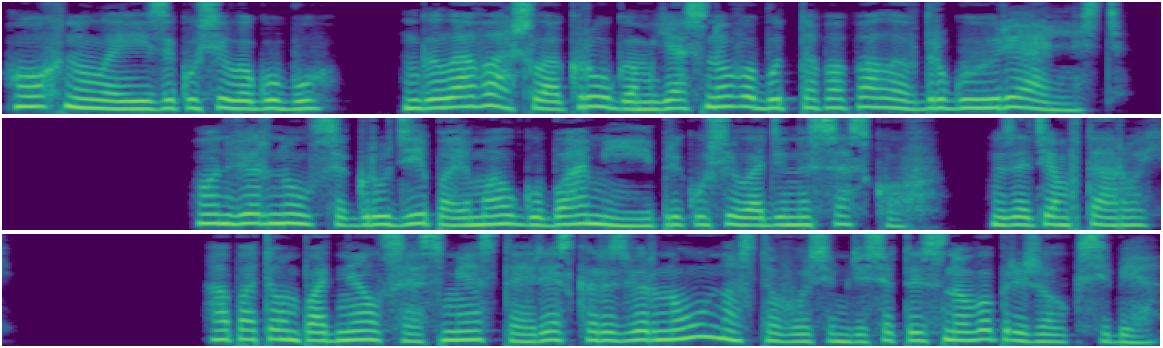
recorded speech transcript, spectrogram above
Охнула и закусила губу, Голова шла кругом, я снова будто попала в другую реальность. Он вернулся к груди, поймал губами и прикусил один из сосков, затем второй. А потом поднялся с места, резко развернул на 180 и снова прижал к себе.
